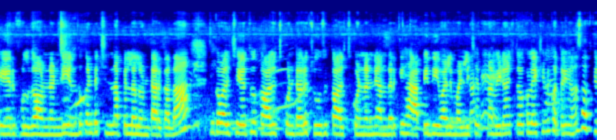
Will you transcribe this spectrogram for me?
కేర్ఫుల్గా ఉండండి. ఎందుకంటే చిన్న పిల్లలు ఉంటారు కదా. ఇంకా వాళ్ళ చేతులు కాల్చుకుంటారు. చూసి కాల్చుకోండి. అందరికీ హ్యాపీ దీవాళి మళ్ళీ చెప్పిన వీడియో ఒక లైక్ చేయండి. కొత్త సబ్స్క్రైబ్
